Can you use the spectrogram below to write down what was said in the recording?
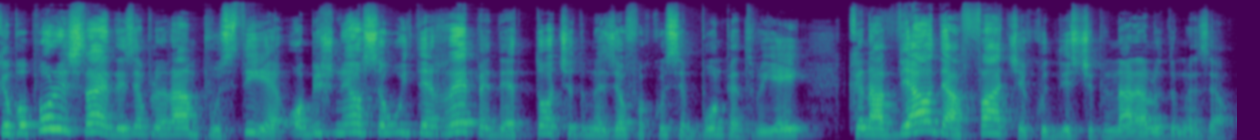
Când poporul Israel, de exemplu, era în pustie, obișnuiau să uite repede tot ce Dumnezeu făcuse bun pentru ei când aveau de a face cu disciplinarea lui Dumnezeu.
